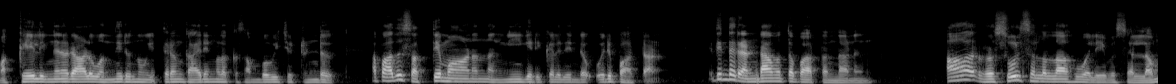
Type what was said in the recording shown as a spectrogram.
മക്കയിൽ ഇങ്ങനെ ഒരാൾ വന്നിരുന്നു ഇത്തരം കാര്യങ്ങളൊക്കെ സംഭവിച്ചിട്ടുണ്ട്. അപ്പോൾ അത് സത്യമാണെന്ന് അംഗീകരിക്കൽ ഇതിന്റെ ഒരു പാർട്ടാണ് ഇതിന്റെ രണ്ടാമത്തെ പാർട്ട് എന്താണ്? ആ റസൂൽ സല്ലാഹു അലൈ വസ്ല്ലം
